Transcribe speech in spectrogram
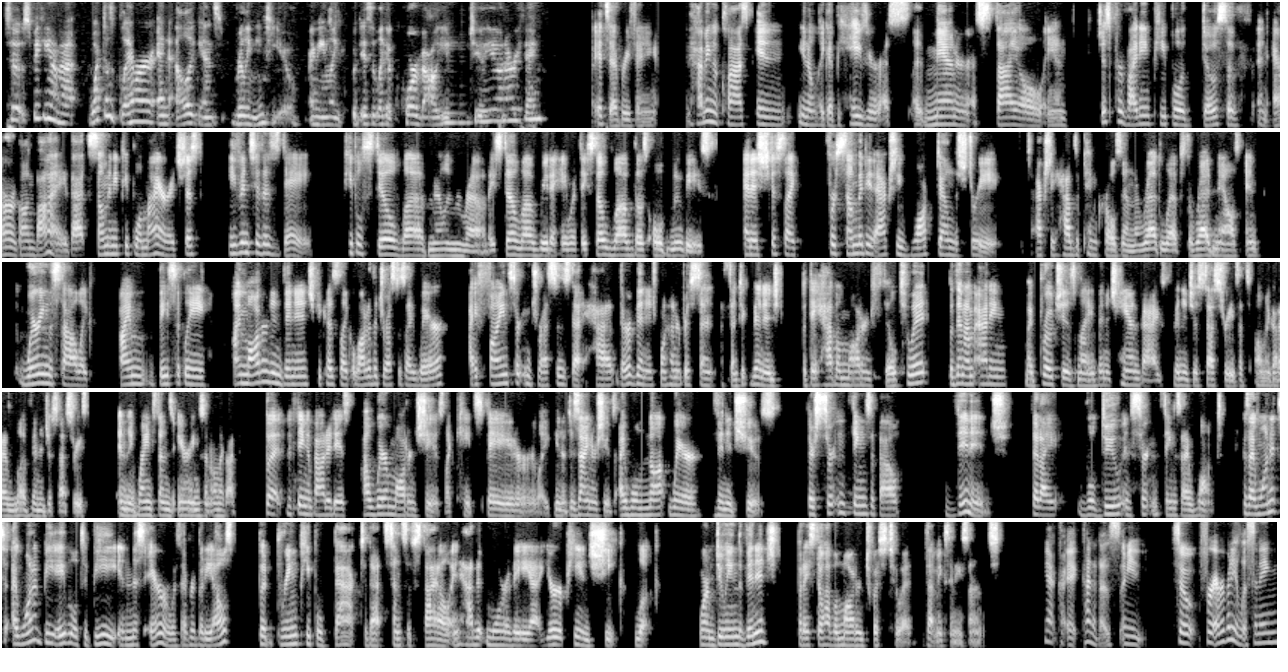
so, speaking on that, what does glamour and elegance really mean to you? I mean, like, is it like a core value to you and everything? It's everything having a class in you know like a behavior a, a manner a style and just providing people a dose of an era gone by that so many people admire. It's just even to this day people still love marilyn monroe. They still love rita hayworth. They still love those old movies. And it's just like for somebody to actually walk down the street to actually have the pin curls in the red lips the red nails and wearing the style like i'm basically I'm modern and vintage because like a lot of the dresses I wear, I find certain dresses that have they're vintage, 100% authentic vintage, but they have a modern feel to it. But then I'm adding my brooches, my vintage handbags, vintage accessories. That's oh my god, I love vintage accessories and the rhinestones earrings and oh my god. But the thing about it is, I'll wear modern shoes like Kate Spade or like, you know, designer shoes. I will not wear vintage shoes. There's certain things about vintage that I will do and certain things I won't. Because I wanted to, I want to be able to be in this era with everybody else, but bring people back to that sense of style and have it more of a uh, European chic look where I'm doing the vintage, but I still have a modern twist to it, if that makes any sense. Yeah, it kind of does. I mean, so for everybody listening,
